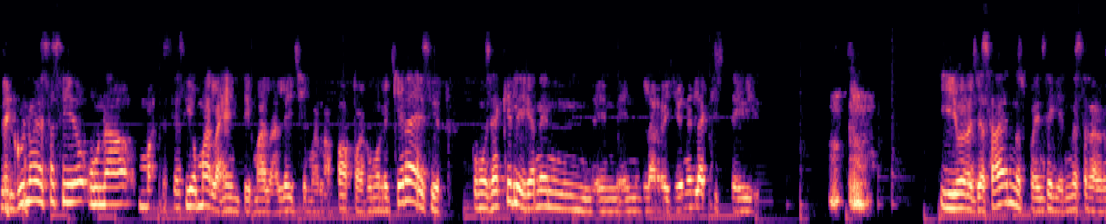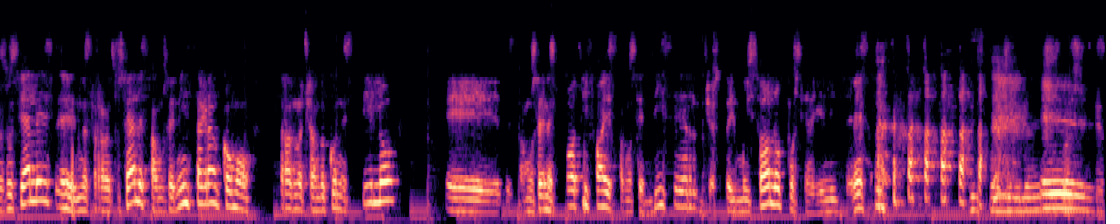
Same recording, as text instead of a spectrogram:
si alguna vez ha sido una, ha sido mala gente, mala leche, mala papa, como le quiera decir, como sea que le digan en, en la región en la que usted vive. Y bueno, ya saben, nos pueden seguir en nuestras redes sociales. En nuestras redes sociales estamos en Instagram como Trasnochando con Estilo. Eh, estamos en Spotify, estamos en Deezer. Yo estoy muy solo por si a alguien le interesa. Eh, eh,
